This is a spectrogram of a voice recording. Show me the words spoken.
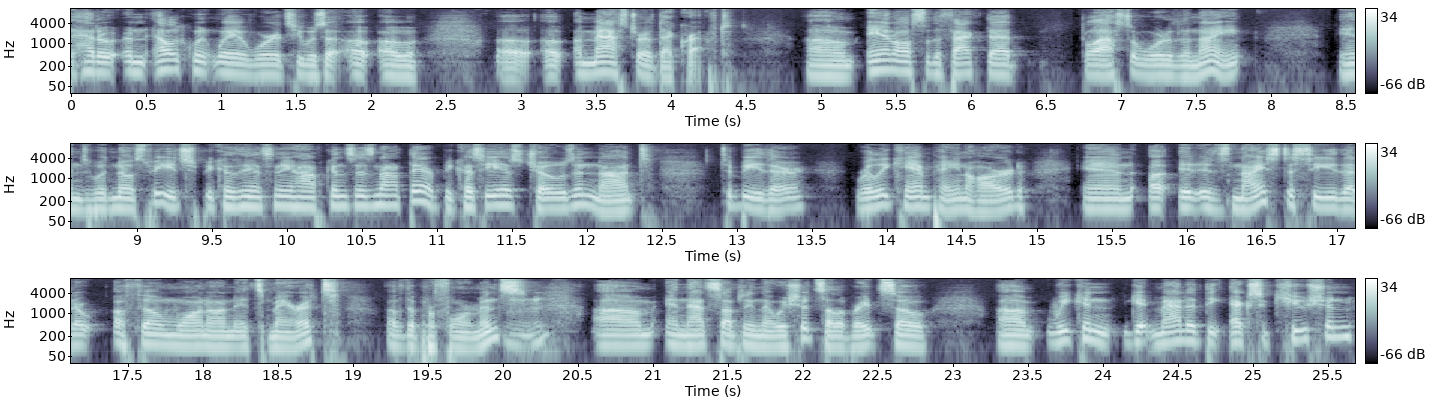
had a, an eloquent way of words he was a a, a, a, a master of that craft um and also the fact that the last award of the night ends with no speech because Anthony Hopkins is not there because he has chosen not to be there really campaign hard and uh, it is nice to see that a, a film won on its merit of the performance Mhm. um, and that's something that we should celebrate so um, we can get mad at the execution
